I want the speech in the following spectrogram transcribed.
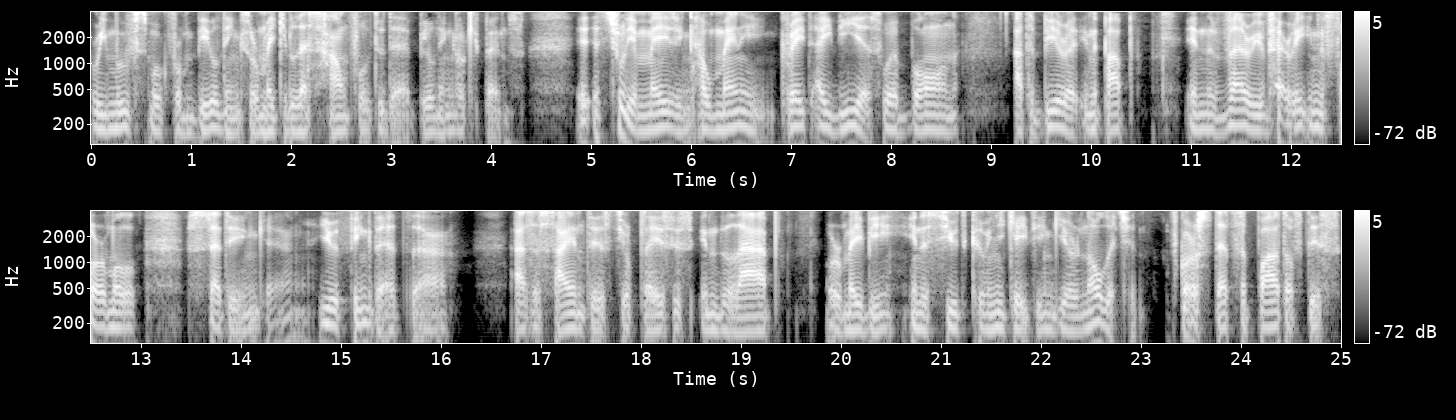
remove smoke from buildings or make it less harmful to the building occupants. It's truly amazing how many great ideas were born at a beer in a pub in a very, very informal setting. Uh, you think that uh, as a scientist, your place is in the lab or maybe in a suit communicating your knowledge. And of course, that's a part of this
